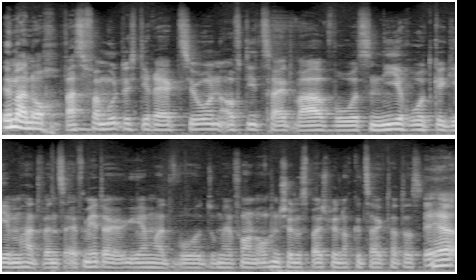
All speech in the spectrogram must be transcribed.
Immer noch. Was vermutlich die Reaktion auf die Zeit war, wo es nie rot gegeben hat, wenn es Elfmeter gegeben hat, wo du mir vorhin auch ein schönes Beispiel noch gezeigt hattest. Ja,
